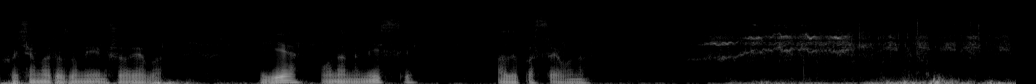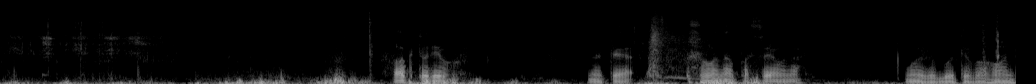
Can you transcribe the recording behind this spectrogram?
Хоча ми розуміємо, що риба є, вона на місці, але пасивна. Факторів на те, що вона пасивна, може бути вагон.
